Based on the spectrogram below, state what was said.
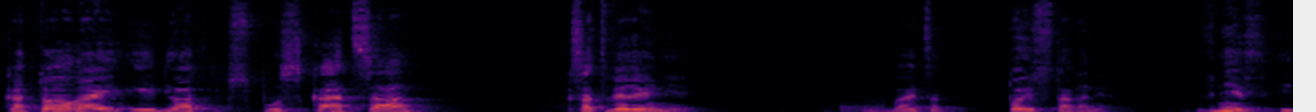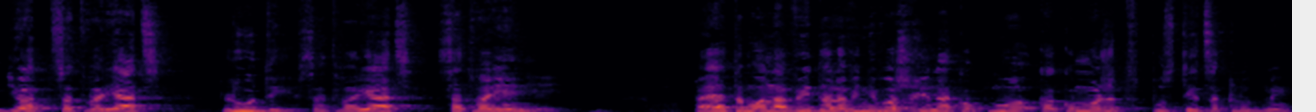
который идет спускаться к сотворению. Это называется той стороне. Вниз идет сотворять люди, сотворять сотворение. Поэтому она видела в него шхина, как, как он может спуститься к людьми.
